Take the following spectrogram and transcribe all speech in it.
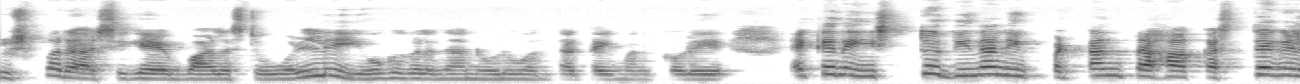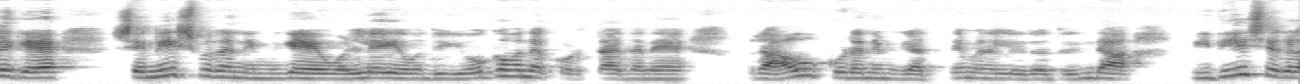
ವೃಷಭ ರಾಶಿಗೆ ಬಹಳಷ್ಟು ಒಳ್ಳೆ ಯೋಗಗಳನ್ನ ನೋಡುವಂತ ಟೈಮ್ ಅನ್ಕೊಳ್ಳಿ. ಯಾಕೆಂದ್ರೆ ಇಷ್ಟು ದಿನ ನೀವು ಪಟ್ಟಂತಹ ಕಷ್ಟಗಳಿಗೆ ಶನೀಶ್ವರ ನಿಮ್ಗೆ ಒಳ್ಳೆಯ ಒಂದು ಯೋಗವನ್ನ ಕೊಡ್ತಾ ಇದ್ದಾನೆ. ರಾವು ಕೂಡ ನಿಮ್ಗೆ ಹತ್ತನೇ ಮನೇಲಿ ಇರೋದ್ರಿಂದ ವಿದೇಶಗಳ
